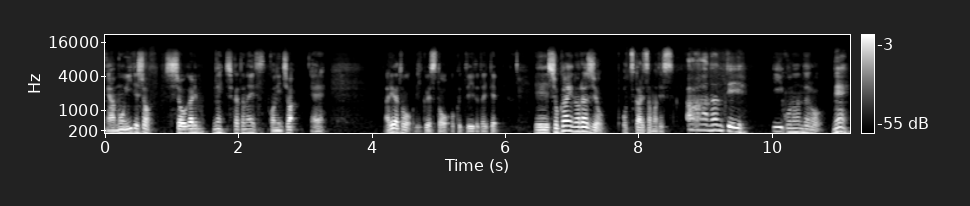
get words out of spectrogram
いやもういいでしょう。しょうがありまね仕方ないです。こんにちは。えー。ありがとう。リクエストを送っていただいて、えー初回のラジオお疲れ様です。あーなんていい子なんだろう。ね。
